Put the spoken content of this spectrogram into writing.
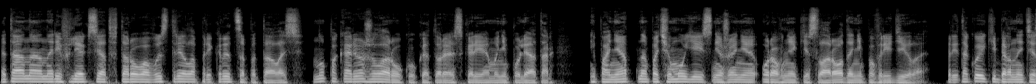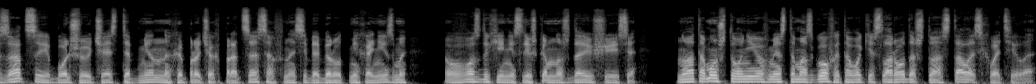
Это она на рефлексе от второго выстрела прикрыться пыталась, но покорежила руку, которая скорее манипулятор. И понятно, почему ей снижение уровня кислорода не повредило. При такой кибернетизации большую часть обменных и прочих процессов на себя берут механизмы, в воздухе не слишком нуждающиеся, ну а тому, что у нее вместо мозгов и того кислорода, что осталось, хватило.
